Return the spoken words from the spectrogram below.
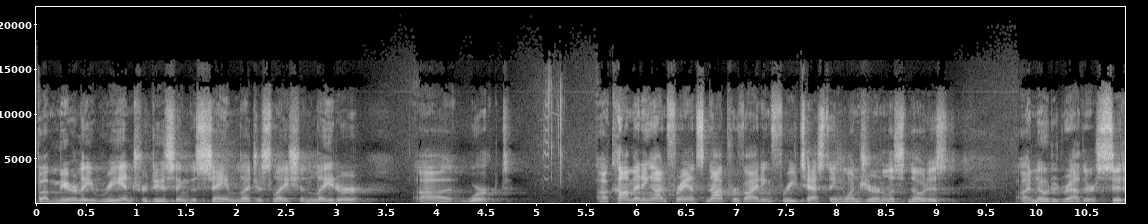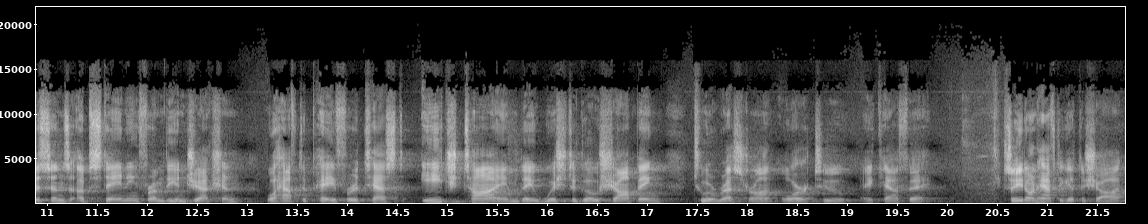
but merely reintroducing the same legislation later uh, worked. Uh, commenting on France not providing free testing, one journalist noticed, uh, noted rather, citizens abstaining from the injection will have to pay for a test each time they wish to go shopping to a restaurant or to a cafe. So you don't have to get the shot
